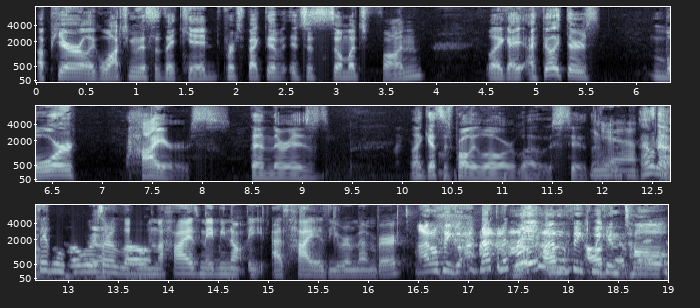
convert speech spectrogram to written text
a pure like watching this as a kid perspective, it's just so much fun. Like I, I feel like there's more hires than there is I guess it's probably lower lows too. Though. Yeah, I don't know. I'd say the lowers yeah. are low and the highs maybe not be as high as you remember. I don't think. I, I, I, I don't think we can call.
